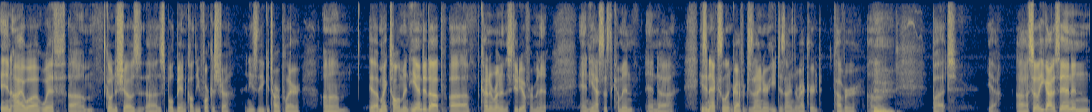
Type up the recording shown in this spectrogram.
in Iowa with um, going to shows. Uh, this old band called Euphorchestra, and he's the guitar player. Um, yeah, Mike Tallman. He ended up uh, kind of running the studio for a minute, and he asked us to come in. And uh, he's an excellent graphic designer. He designed the record cover. Um, But yeah, uh, so he got us in, and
